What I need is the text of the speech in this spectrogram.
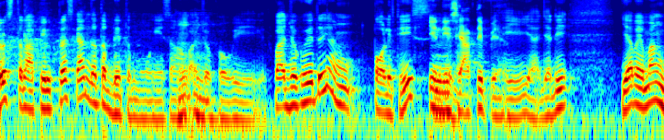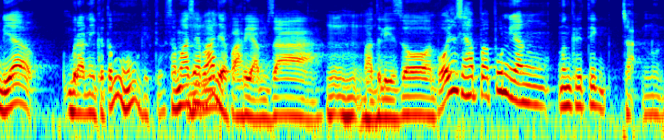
Terus setelah pilpres kan tetap ditemui sama Pak Jokowi. Pak Jokowi itu yang politis. Inisiatif ya. Iya, jadi ya memang dia berani ketemu gitu. Sama siapa aja, Fahri Hamzah, Fadlizon, pokoknya siapa pun yang mengkritik, Cak Nun.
